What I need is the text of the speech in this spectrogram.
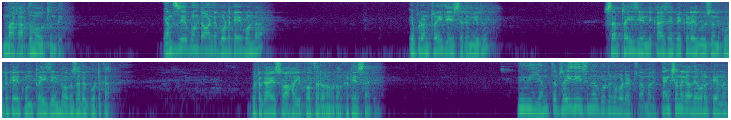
నాకు అర్థమవుతుంది. ఎంతసేపు ఉంటామండి గుడకేయకుండా ఎప్పుడైనా ట్రై చేశారా మీరు? సార్ ట్రై చేయండి. కాసేపు ఎక్కడే కూర్చొని గుటకేయకుండా ట్రై చేయండి. ఒకసారి గుటక గుటకాయ స్వాహ అయిపోతారు అనమాట ఒకటేసారి. నేను ఎంత ట్రై చేసినా గుటకపడట్లా మరి టెన్షన్ కదా ఎవరికైనా.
